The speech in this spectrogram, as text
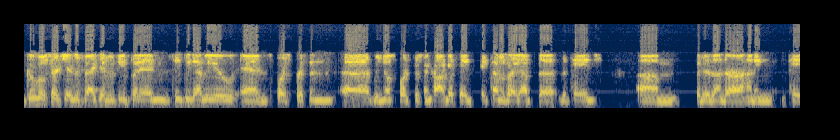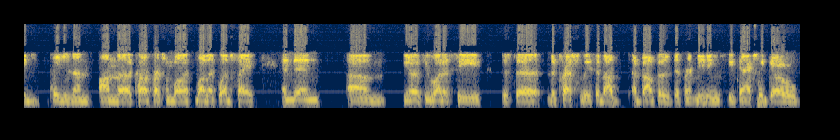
Google search is effective if you put in CPW and sportsperson, uh, regional sportsperson caucus. It, it comes right up the the page, um, but it is under our hunting page pages on on the Colorado Parks and Wildlife website. And then, um, you know, if you want to see just the the press release about about those different meetings, you can actually go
